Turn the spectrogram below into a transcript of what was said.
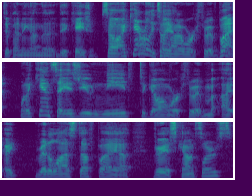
depending on the the occasion. So i can't really tell you how to work through it but what i can say is you need to go and work through it. I read a lot of stuff by uh, various counselors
